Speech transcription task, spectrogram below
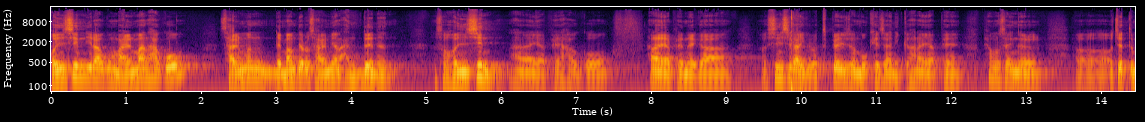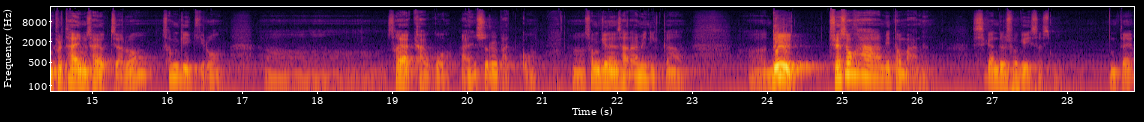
헌신이라고 말만 하고, 삶은 내 마음대로 살면 안 되는, 그래서 헌신 하나님 앞에 하고, 하나님 앞에 내가 신실하기로, 특별히 전 목회자니까 하나님 앞에 평생을 어, 어쨌든 풀타임 사역자로 섬기기로 어, 서약하고 안수를 받고 어, 섬기는 사람이니까 어, 늘 죄송함이 더 많은 시간들 속에 있었습니다. 근데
